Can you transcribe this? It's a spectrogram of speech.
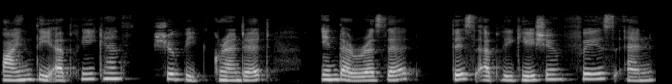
by the applicants should be granted. In the result, this application fails and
